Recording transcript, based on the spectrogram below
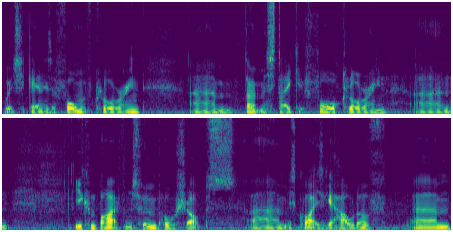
which again is a form of chlorine. Um, don't mistake it for chlorine. And you can buy it from swimming pool shops. Um, it's quite easy to get hold of. Um,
